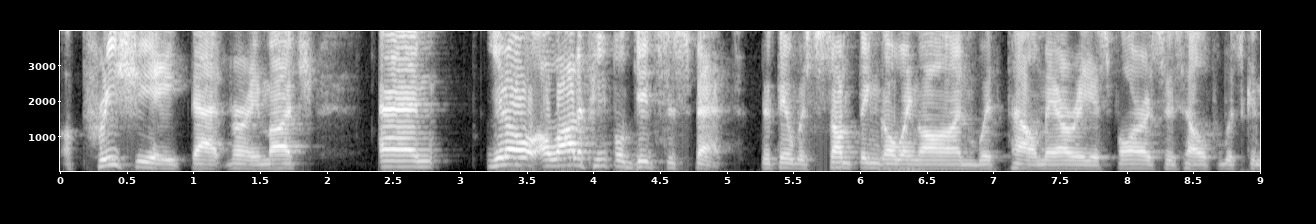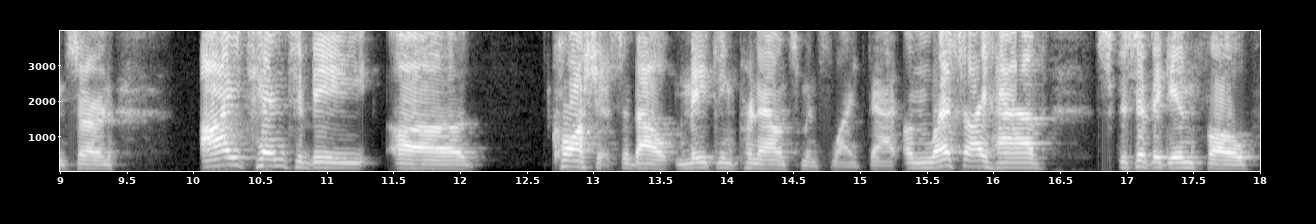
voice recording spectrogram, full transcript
appreciate that very much. And, you know, a lot of people did suspect that there was something going on with Palmieri as far as his health was concerned. I tend to be uh, cautious about making pronouncements like that unless I have specific info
